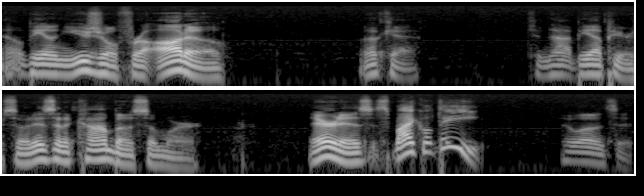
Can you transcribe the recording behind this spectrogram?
That would be unusual for an auto. Okay. To not be up here. So it is in a combo somewhere. There it is. It's Michael D. Who owns it?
